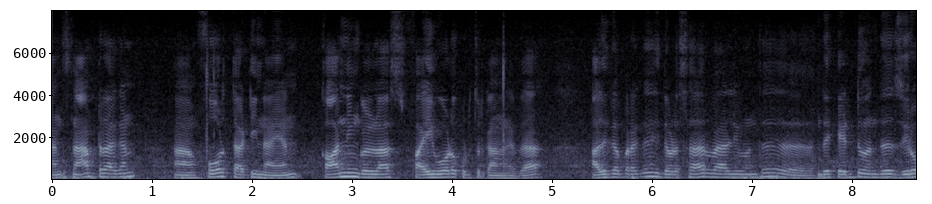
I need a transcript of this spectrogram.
and Snapdragon four thirty nine Corning glass ஃபைவோடு கொடுத்துருக்காங்க இதை. அதுக்கு பிறகு இதோட சார் வேல்யூ வந்து இந்த ஹெட் வந்து zero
